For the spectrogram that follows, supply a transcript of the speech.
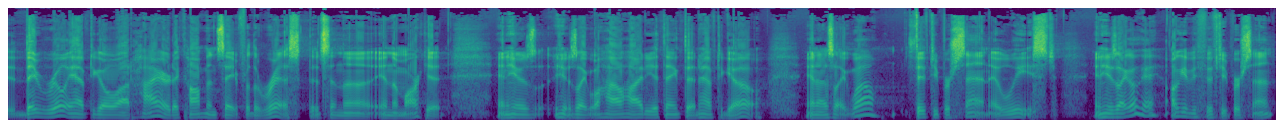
they really have to go a lot higher to compensate for the risk that's in the in the market. And he was he was like, well, how high do you think they'd have to go? And I was like, well, fifty percent at least. And he was like, okay, I'll give you fifty percent.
